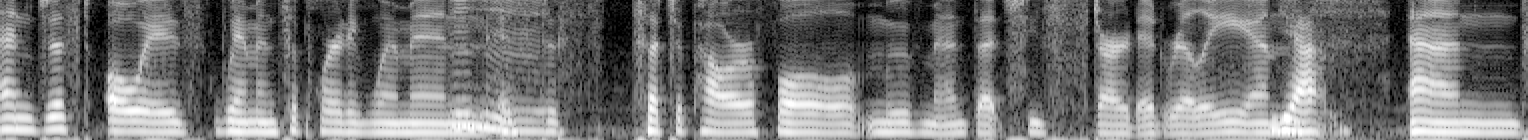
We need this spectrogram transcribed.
And just always women supporting women is mm-hmm. just such a powerful movement that she's started really. And Yeah. and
